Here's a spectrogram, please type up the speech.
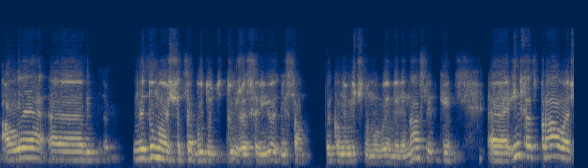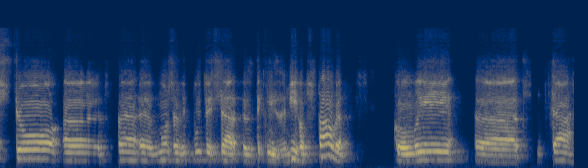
Але е, не думаю, що це будуть дуже серйозні сам в економічному вимірі наслідки. Е, інша справа, що е, це е, може відбутися з такий збіг обставин, коли е, ця,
